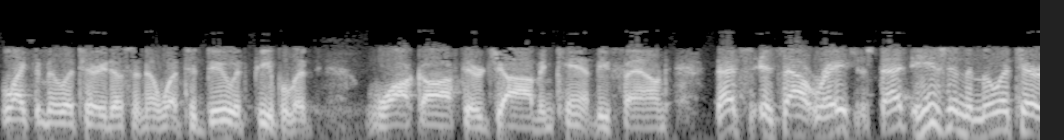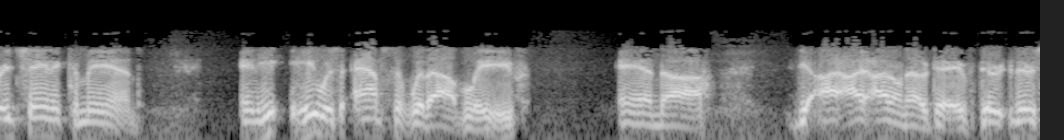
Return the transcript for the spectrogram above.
like the military doesn't know what to do with people that walk off their job and can't be found. That's, it's outrageous. That, he's in the military chain of command and he, he was absent without leave. And, uh, yeah, I, I, I don't know, Dave. There, there's,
